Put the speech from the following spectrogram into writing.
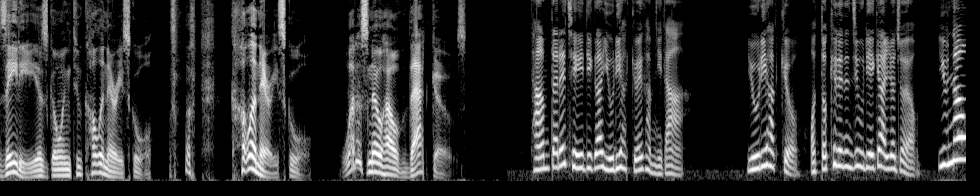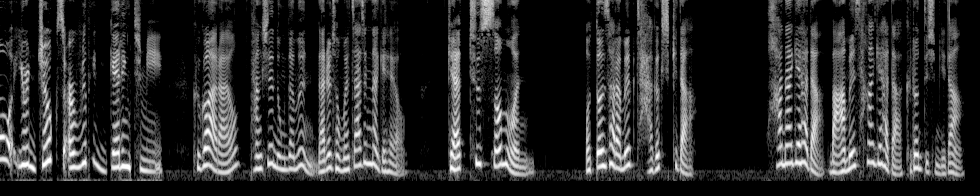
Zadie is going to culinary school. culinary school. Let us know how that goes. 다음 달에 JD가 요리 학교에 갑니다. 요리 학교 어떻게 되는지 우리에게 알려줘요. You know, your jokes are really getting to me. 그거 알아요? 당신의 농담은 나를 정말 짜증나게 해요. get to someone. 어떤 사람을 자극시키다. 화나게 하다, 마음을 상하게 하다. 그런 뜻입니다.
